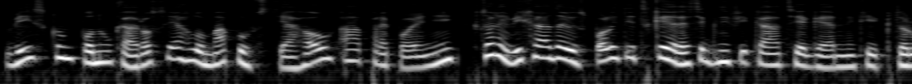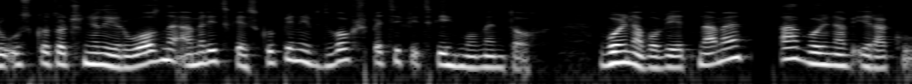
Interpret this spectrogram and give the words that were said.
Výskum ponúka rozsiahlu mapu vzťahov a prepojení, ktoré vychádzajú z politickej resignifikácie Gerniky, ktorú uskutočnili rôzne americké skupiny v dvoch špecifických momentoch vojna vo Vietname a vojna v Iraku.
